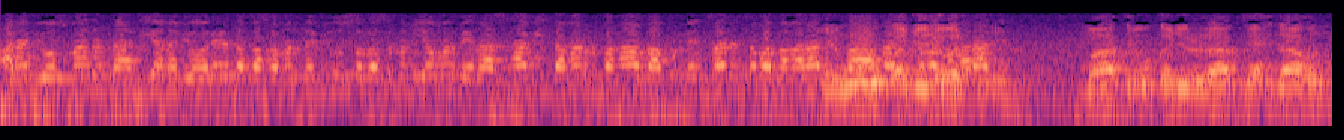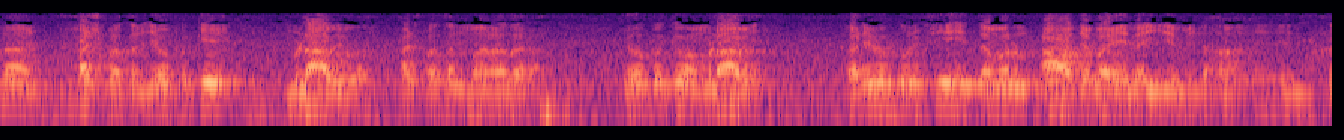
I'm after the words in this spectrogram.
انا ابي عثمان النهدي انا ابي هريره قسم النبي صلى الله عليه وسلم يوما بين اصحابي تمر فهذا كل انسان سبع ثمرات ما تو کجر رات میں احداهن حشبتن یو پکی مڑاوی وا حشبتن مانا درا یو پکی مڑاوی قریب کن فيه تمر اعجب الی منها انت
